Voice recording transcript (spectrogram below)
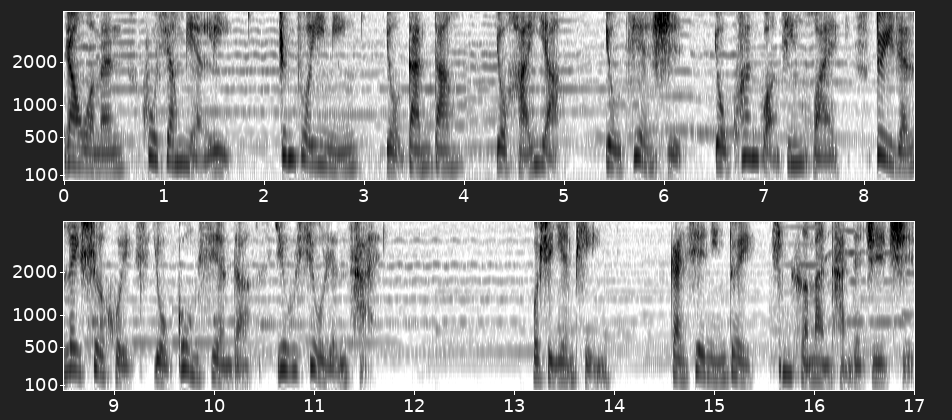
让我们互相勉励，争做一名有担当、有涵养、有见识、有宽广襟怀、对人类社会有贡献的优秀人才。我是燕平。感谢您对清河漫谈的支持，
